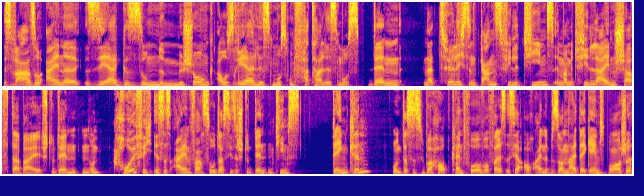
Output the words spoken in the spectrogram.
es war so eine sehr gesunde Mischung aus Realismus und Fatalismus. Denn natürlich sind ganz viele Teams immer mit viel Leidenschaft dabei, Studenten. Und häufig ist es einfach so, dass diese Studententeams denken, und das ist überhaupt kein Vorwurf, weil es ist ja auch eine Besonderheit der Games-Branche,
